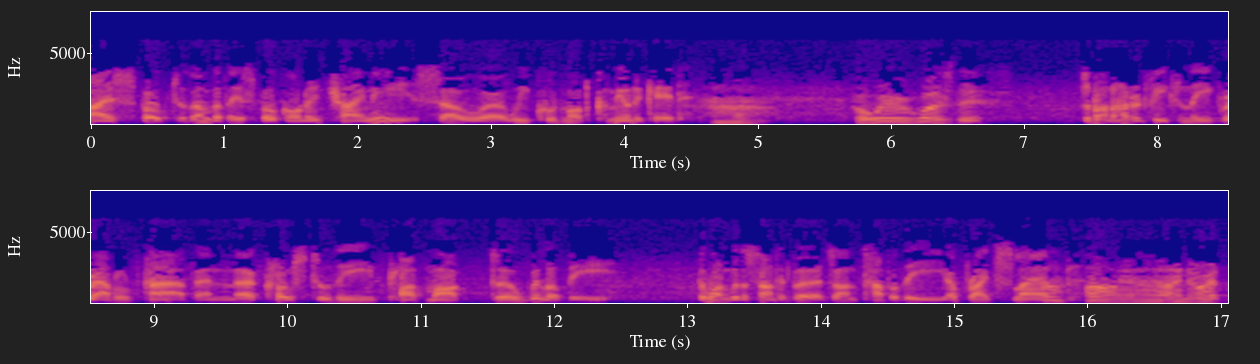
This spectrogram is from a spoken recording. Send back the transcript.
I spoke to them, but they spoke only Chinese, so uh, we could not communicate. Oh. Where was this? It's about a 100 feet from the gravel path and uh, close to the plot marked uh, Willoughby. The one with the Santa birds on top of the upright slab. Oh, oh, yeah, I know it.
